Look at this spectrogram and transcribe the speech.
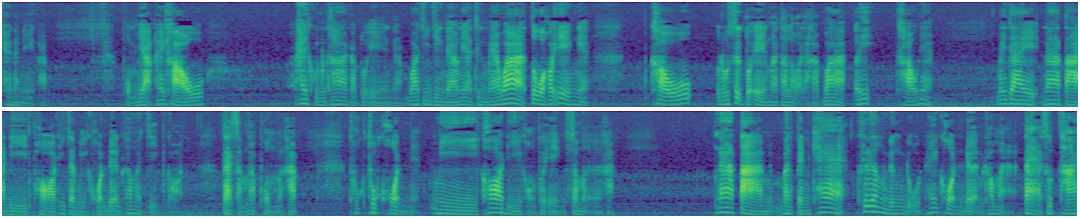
แค่นั้นเองครับ ผมอยากให้เขาให้คุณค่ากับตัวเองครับว่าจริง ๆ แล้วเนี่ยถึงแม้ว่าตัวเขาเองเนี่ยเขารู้สึกตัวเองมาตลอดนะครับ ว่า เอ้ยเขาเนี่ยไม่ได้หน้าตาดีพอที่จะมีคนเดินเข้ามาจีบก่อน แต่สำหรับผมนะครับ ทุกทุกคนเนี่ยมีข้อดีของตัวเองเสมอครับ หน้าตามันเป็นแค่เครื่องดึงดูดให้คนเดินเข้ามา แต่สุดท้าย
